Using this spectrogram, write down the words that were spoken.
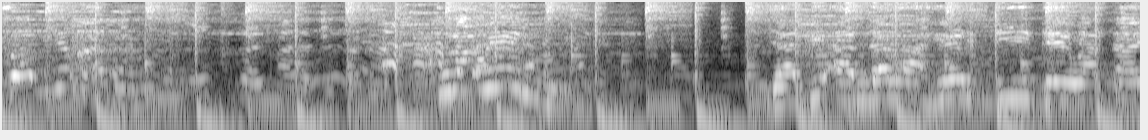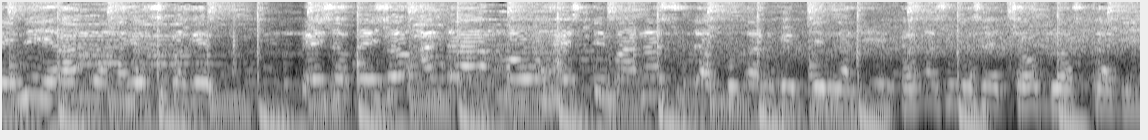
Suaminya mana? Kulawin. Jadi Anda lahir di Dewata ini ya, lahir sebagai besok-besok Anda mau hes di mana sudah bukan virgin lagi karena sudah saya coblos tadi.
